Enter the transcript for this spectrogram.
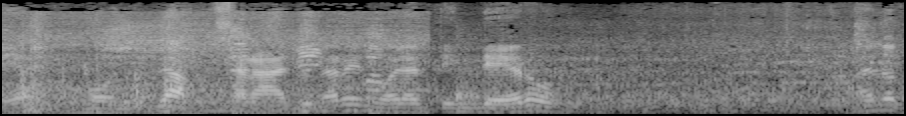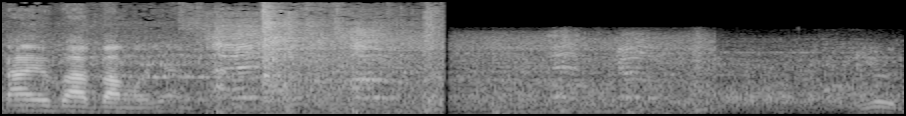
Ayan, Montblanc, sarado na rin, walang tindero. Ano tayo babango yan? Ayun.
